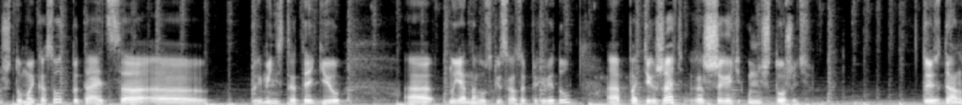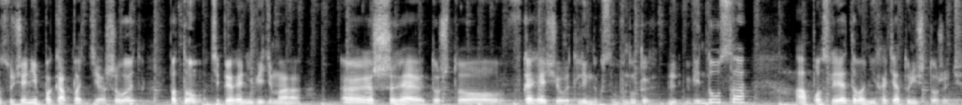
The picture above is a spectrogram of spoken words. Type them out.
что Microsoft пытается э, применить стратегию ну я на русский сразу переведу, э, поддержать, расширить, уничтожить. То есть в данном случае они пока поддерживают, потом теперь они, видимо, э, расширяют то, что вкорячивают Linux внутрь Windows, а после этого они хотят уничтожить.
